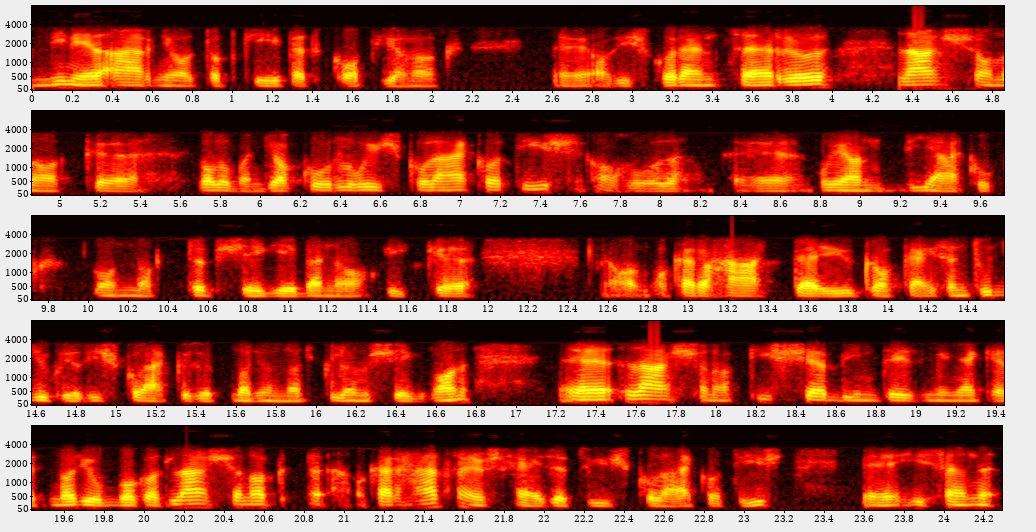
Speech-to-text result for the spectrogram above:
minél árnyaltabb képet kapjanak az iskorendszerről, lássanak valóban gyakorlóiskolákat is, ahol olyan diákok vannak többségében, akik akár a hátterük, akár hiszen tudjuk, hogy az iskolák között nagyon nagy különbség van, lássanak kisebb intézményeket, nagyobbakat, lássanak akár hátrányos helyzetű iskolákat is, hiszen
